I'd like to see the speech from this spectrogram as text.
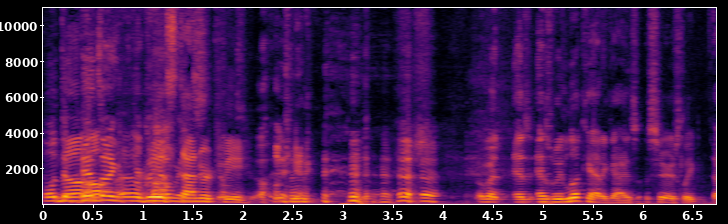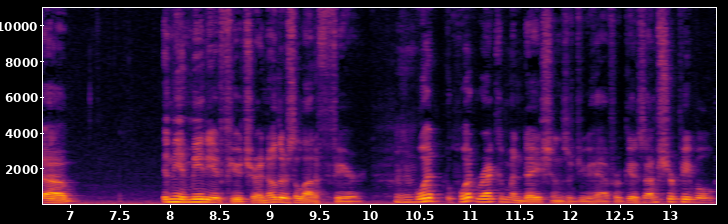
Well, it no, depends on it'll your be a standard fee. Okay. But as, as we look at it, guys, seriously, uh, in the immediate future, I know there's a lot of fear. What what recommendations would you have for kids? I'm sure people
